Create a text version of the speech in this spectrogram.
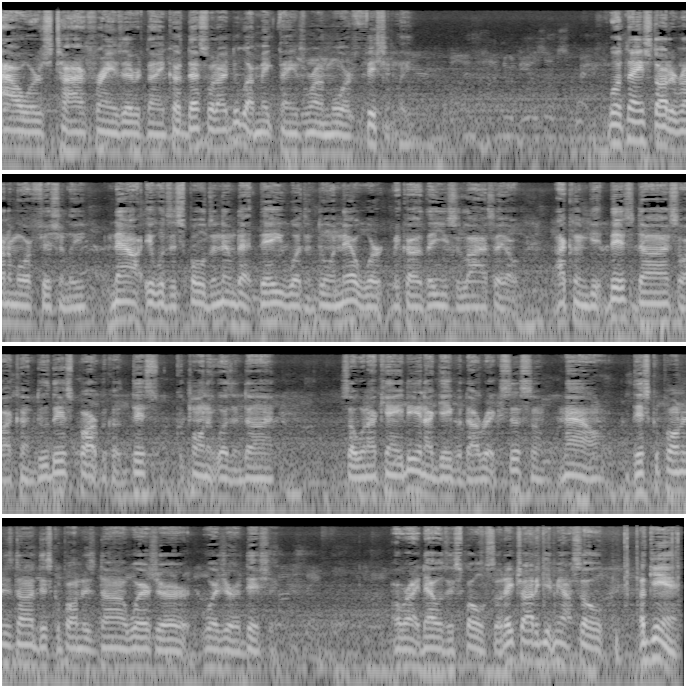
hours, time frames, everything. Because that's what I do. I make things run more efficiently. Well, things started running more efficiently. Now it was exposing them that they wasn't doing their work because they used to lie and say, "Oh, I couldn't get this done, so I couldn't do this part because this component wasn't done." So when I came in, I gave a direct system. Now this component is done, this component is done. Where's your Where's your addition? All right, that was exposed. So they tried to get me out. So again,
